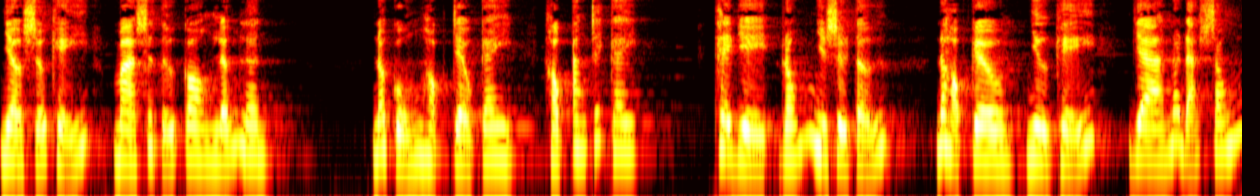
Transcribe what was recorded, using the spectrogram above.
Nhờ sữa khỉ mà sư tử con lớn lên. Nó cũng học trèo cây, học ăn trái cây. Thay vì rống như sư tử, nó học kêu như khỉ và nó đã sống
